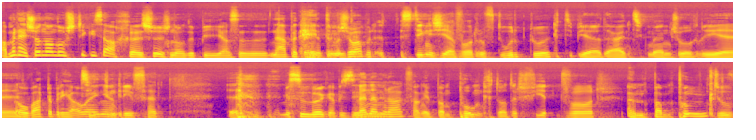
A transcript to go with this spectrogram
Aber wir haben schon noch lustige Sachen sonst noch dabei. Also neben Hätten wir schon, aber das Ding ist, ich habe vorher auf die Uhr geschaut. Ich bin ja der einzige Mensch, der ein bisschen äh, Oh, warte, aber ich auch Zeit einen. im Griff hat. Wir müssen schauen, ob ich Wann haben wir angefangen? Beim Punkt, oder? Viertel vor... Ähm, beim Punkt. Du,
